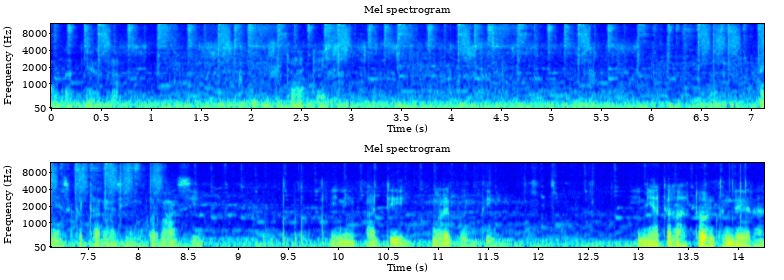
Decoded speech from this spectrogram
ulatnya agak sudah ada ya. hanya sekedar ngasih informasi ini padi mulai bunting. Ini adalah daun bendera.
